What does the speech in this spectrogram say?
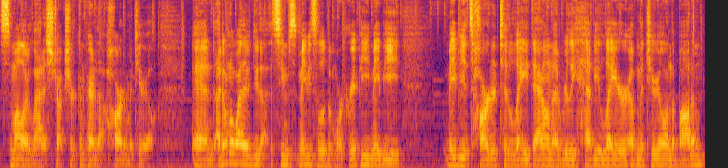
smaller lattice structure compared to that harder material. And I don't know why they would do that. It seems maybe it's a little bit more grippy, maybe maybe it's harder to lay down a really heavy layer of material on the bottom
